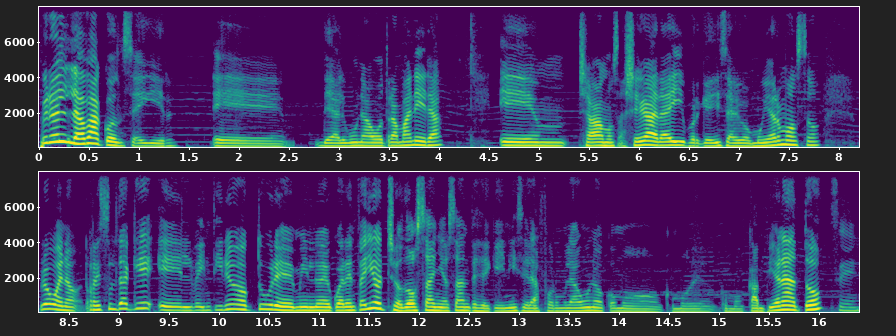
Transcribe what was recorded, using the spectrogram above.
Pero él la va a conseguir eh, de alguna u otra manera. Eh, ya vamos a llegar ahí porque dice algo muy hermoso. Pero bueno, resulta que el 29 de octubre de 1948, dos años antes de que inicie la Fórmula 1 como, como, de- como campeonato, Sí.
